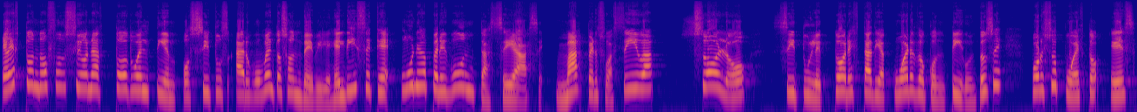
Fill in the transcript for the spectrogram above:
esto no funciona todo el tiempo si tus argumentos son débiles. Él dice que una pregunta se hace más persuasiva solo si tu lector está de acuerdo contigo. Entonces, por supuesto, es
